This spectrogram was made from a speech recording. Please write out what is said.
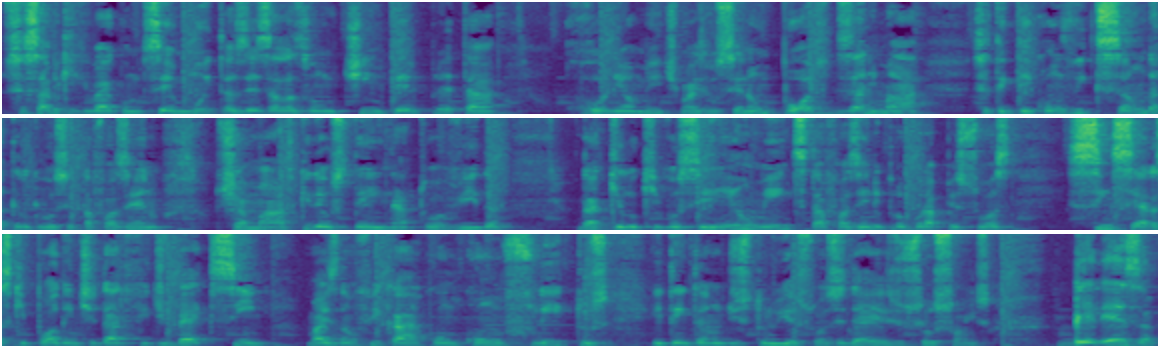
você sabe o que vai acontecer? Muitas vezes elas vão te interpretar erroneamente, mas você não pode desanimar. Você tem que ter convicção daquilo que você está fazendo, do chamado que Deus tem na tua vida daquilo que você realmente está fazendo e procurar pessoas sinceras que podem te dar feedback sim, mas não ficar com conflitos e tentando destruir as suas ideias e os seus sonhos. Beleza?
